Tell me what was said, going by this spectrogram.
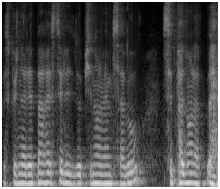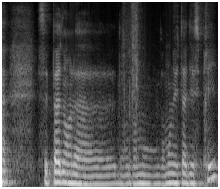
parce que je n'allais pas rester les deux pieds dans le même sabot. C'est pas dans la, c'est pas dans la, dans, mon, dans mon, état d'esprit.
